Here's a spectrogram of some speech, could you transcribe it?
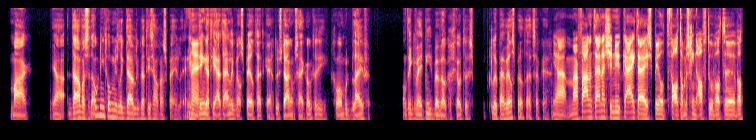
Maar ja, daar was het ook niet onmiddellijk duidelijk dat hij zou gaan spelen. En nee. ik denk dat hij uiteindelijk wel speeltijd krijgt. Dus daarom zei ik ook dat hij gewoon moet blijven. Want ik weet niet bij welke grote club hij wel speeltijd zou krijgen. Ja, maar Valentijn, als je nu kijkt, hij speelt, valt dan misschien af en toe wat, uh, wat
